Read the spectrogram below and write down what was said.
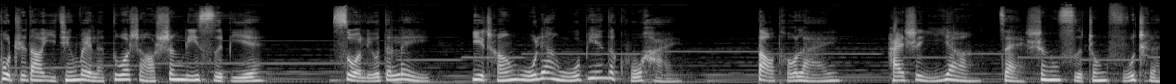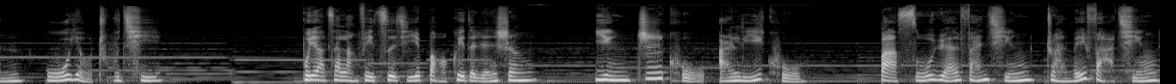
不知道已经为了多少生离死别，所流的泪已成无量无边的苦海。”到头来，还是一样在生死中浮沉，无有出期。不要再浪费自己宝贵的人生，应知苦而离苦，把俗缘凡情转为法情。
